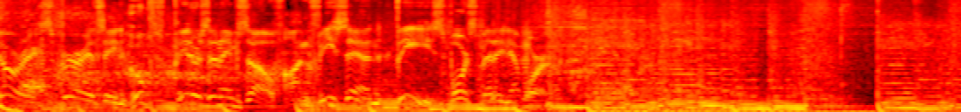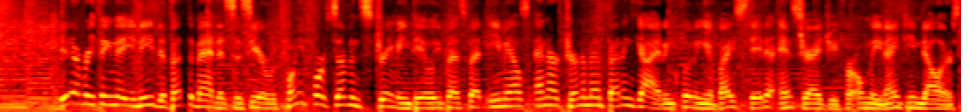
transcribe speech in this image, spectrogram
You're experiencing Hoops Peterson himself on VSIN, the Sports Betting Network. Get everything that you need to bet the madness this year with 24 7 streaming daily best bet emails and our tournament betting guide, including advice, data, and strategy for only $19.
